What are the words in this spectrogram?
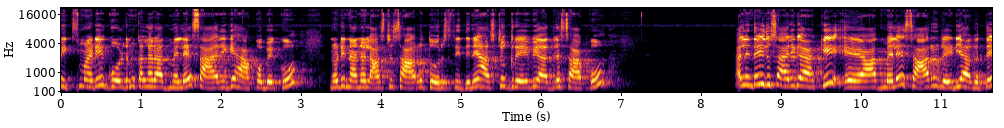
ಮಿಕ್ಸ್ ಮಾಡಿ ಗೋಲ್ಡನ್ ಕಲರ್ ಆದಮೇಲೆ ಸಾರಿಗೆ ಹಾಕೋಬೇಕು. ನೋಡಿ, ನಾನು ಲಾಸ್ಟ್ ಸಾರು ತೋರಿಸ್ತಿದ್ದೀನಿ. ಅಷ್ಟು ಗ್ರೇವಿ ಆದರೆ ಸಾಕು. ಅಲ್ಲಿಂದ ಇದು ಸಾರಿಗೆ ಹಾಕಿ ಆದಮೇಲೆ ಸಾರು ರೆಡಿ ಆಗುತ್ತೆ.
